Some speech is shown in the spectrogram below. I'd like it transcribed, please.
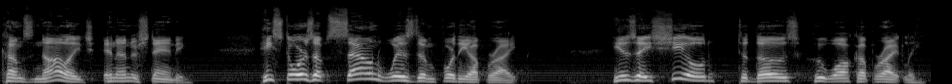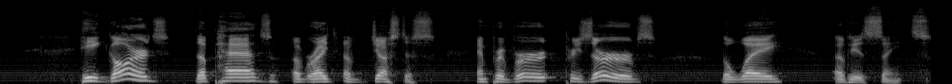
comes knowledge and understanding. He stores up sound wisdom for the upright. He is a shield to those who walk uprightly. He guards the paths of right of justice and prever- preserves the way of his saints.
